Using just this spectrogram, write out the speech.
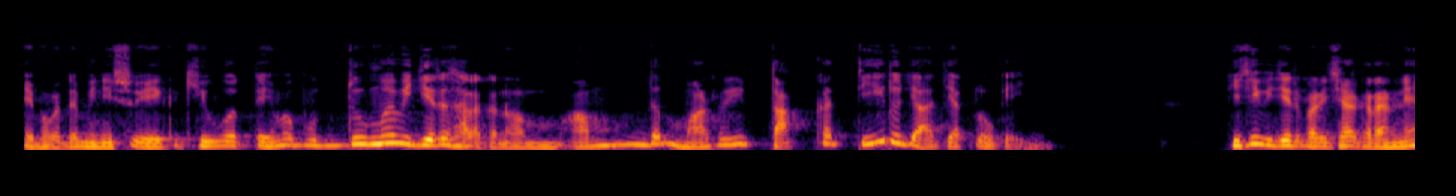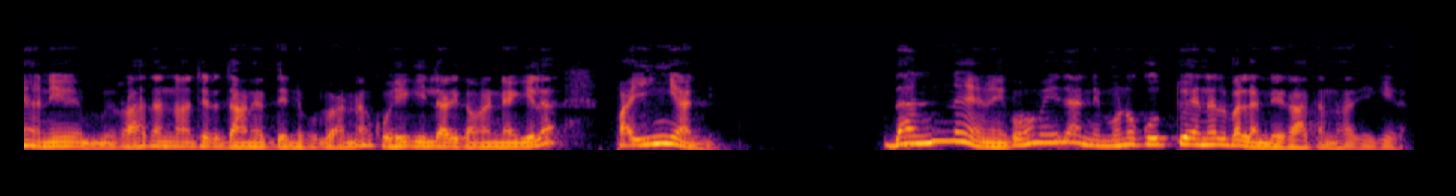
ඒ මොකද මිනිස්සු ඒක කිව්වොත් එහෙම බුද්ධුම විදියට සලකනවා. අම්ද මරි තක්ක තීරු જાතියක් ලෝකේ ඉන්නේ. කිසි විදියට පරීක්ෂා කරන්නේ අනේ රහතන් වහන්සේට දානයක් දෙන්න පුළුවන් නම් කොහෙ ගිහිල්ලා හරි කමන්නේ නැහැ කියලා පයින් යන්නේ. දන්නේ මේ කොහොමද දන්නේ මොන කුත්තු ඇනලා බලන්නේ රහතන් වහන්සේ කියලා.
